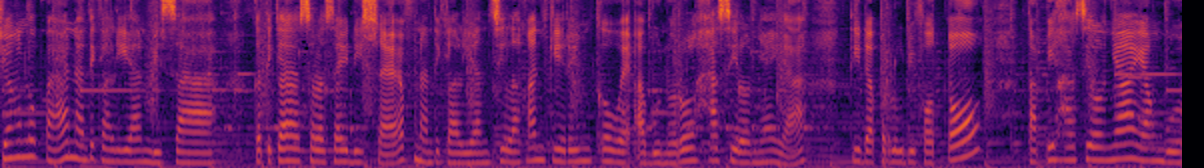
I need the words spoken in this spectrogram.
Jangan lupa nanti kalian bisa Ketika selesai di save, nanti kalian silahkan kirim ke WA Bu Nurul hasilnya ya. Tidak perlu difoto, tapi hasilnya yang Bu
